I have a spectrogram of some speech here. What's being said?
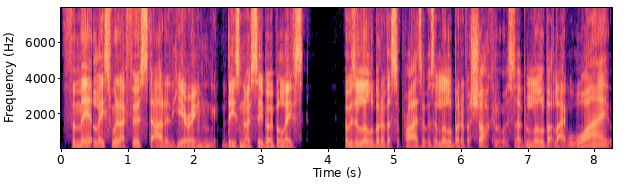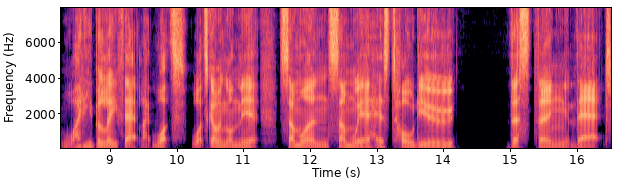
for me, at least, when I first started hearing these nocebo beliefs, it was a little bit of a surprise. It was a little bit of a shock, and it was a little bit like, why? Why do you believe that? Like, what's what's going on there? Someone somewhere has told you this thing that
